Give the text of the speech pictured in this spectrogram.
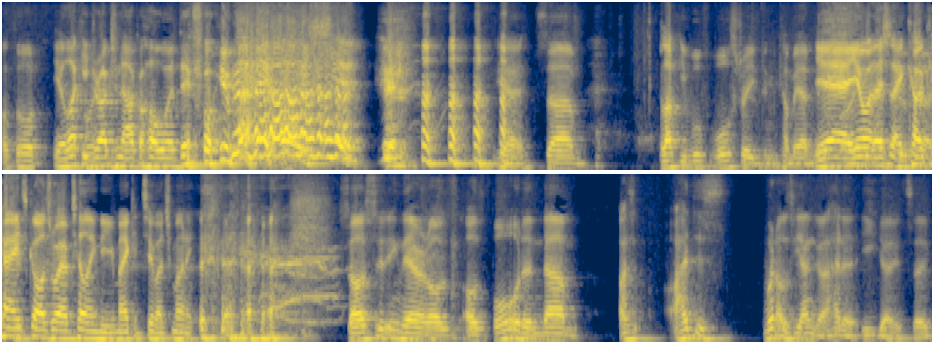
I thought, You're lucky drugs and alcohol weren't there for you, mate. Holy shit. yeah, it's um, lucky Wolf Wall Street didn't come out. Yeah, you know what they say? Cocaine's God's way of telling you you're making too much money. So I was sitting there and I was I was bored and um, I I had this when I was younger I had an ego. So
